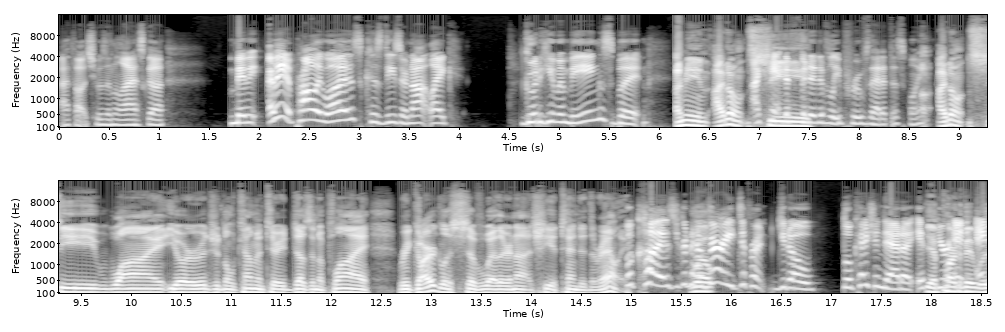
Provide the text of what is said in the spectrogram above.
I thought she was in Alaska. Maybe I mean it probably was because these are not like good human beings, but I mean, I don't I see. can't definitively prove that at this point. I don't see why your original commentary doesn't apply, regardless of whether or not she attended the rally. because you're going to Well- have very different, you know, location data if Yeah, you're in of it was-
